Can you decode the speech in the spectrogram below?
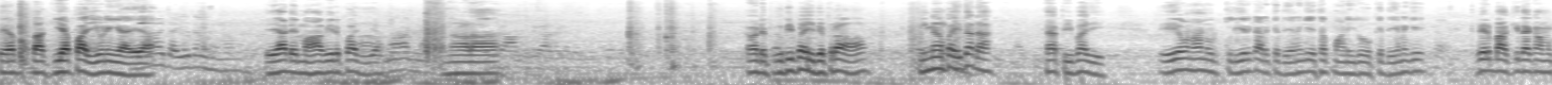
ਤੇ ਆ ਬਾਕੀ ਆ ਭਾਜੀ ਹੁਣੀ ਆਏ ਆ। ਇਹ ਸਾਡੇ ਮਹਾਵੀਰ ਭਾਜੀ ਆ। ਨਾਲ ਆ ਸਾਡੇ ਪੂਤੀ ਭਾਈ ਦੇ ਭਰਾ। ਕੀ ਭਾਈ ਤੁਹਾਡਾ? ਹੈਪੀ ਭਾਜੀ। ਇਹ ਉਹਨਾਂ ਨੂੰ ਕਲੀਅਰ ਕਰਕੇ ਦੇਣਗੇ ਇੱਥੇ ਪਾਣੀ ਰੋਕ ਕੇ ਦੇਣਗੇ। ਤੇ ਫਿਰ ਬਾਕੀ ਦਾ ਕੰਮ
